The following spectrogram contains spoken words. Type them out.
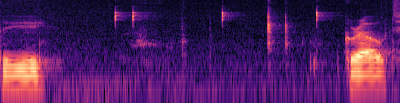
the grout.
